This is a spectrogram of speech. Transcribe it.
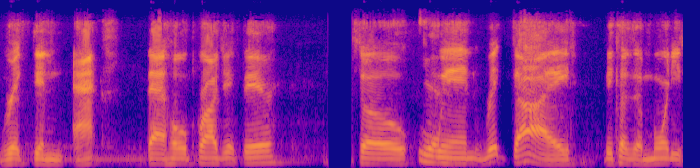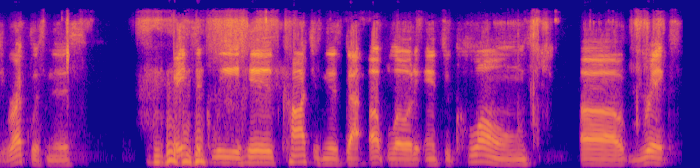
Rick didn't act that whole project there. So Yeah. when Rick died because of Morty's recklessness, basically his consciousness got uploaded into clones of Rick's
